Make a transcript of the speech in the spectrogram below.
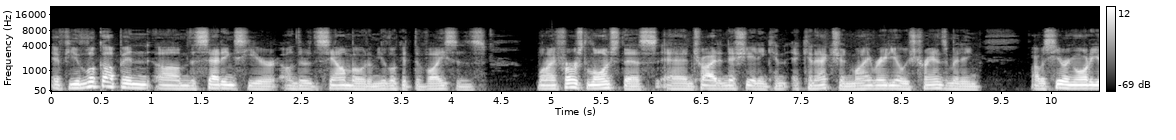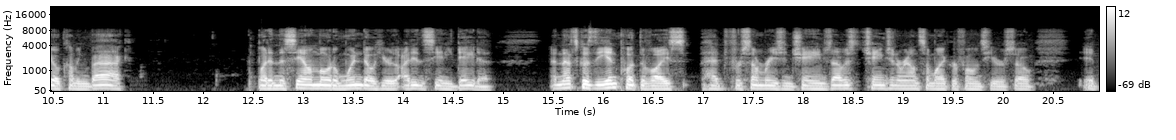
if you look up in um, the settings here under the sound modem, you look at devices. When I first launched this and tried initiating con a connection, my radio was transmitting. I was hearing audio coming back, but in the sound modem window here, I didn't see any data. And that's because the input device had, for some reason, changed. I was changing around some microphones here, so it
